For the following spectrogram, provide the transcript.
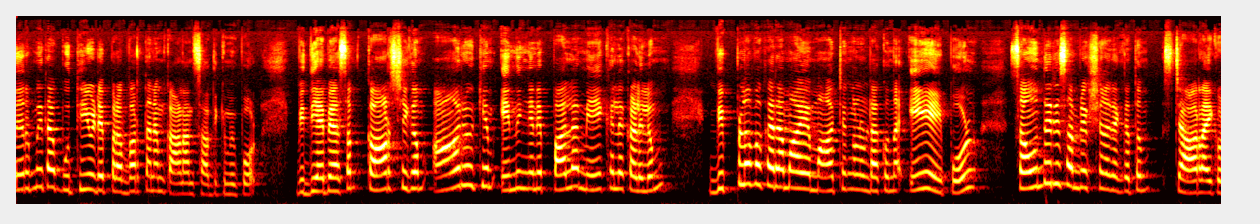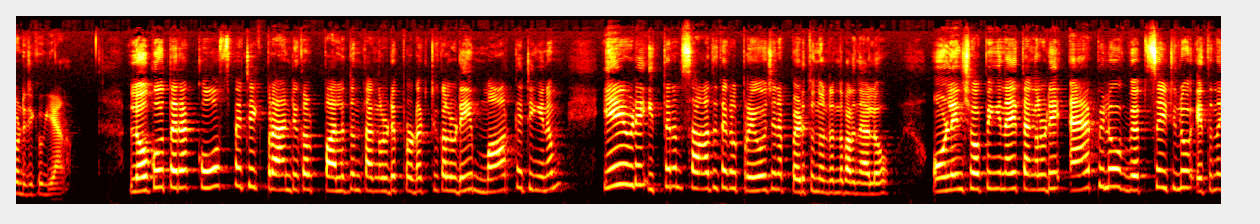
നിർമ്മിത ബുദ്ധിയുടെ പ്രവർത്തനം കാണാൻ സാധിക്കും ഇപ്പോൾ. വിദ്യാഭ്യാസം കാർഷികം ആരോഗ്യം എന്നിങ്ങനെ പല മേഖലകളിലും വിപ്ലവകരമായ മാറ്റങ്ങൾ ഉണ്ടാക്കുന്ന എ ഇപ്പോൾ സൗന്ദര്യ സംരക്ഷണ രംഗത്തും സ്റ്റാർ ആയിക്കൊണ്ടിരിക്കുകയാണ്. ലോകോത്തര കോസ്മെറ്റിക് ബ്രാൻഡുകൾ പലതും തങ്ങളുടെ പ്രൊഡക്റ്റുകളുടെ മാർക്കറ്റിങ്ങിനും എയുടെ ഇത്തരം സാധ്യതകൾ പ്രയോജനപ്പെടുത്തുന്നുണ്ടെന്ന് പറഞ്ഞാലോ? ഓൺലൈൻ ഷോപ്പിങ്ങിനായി തങ്ങളുടെ ആപ്പിലോ വെബ്സൈറ്റിലോ എത്തുന്ന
